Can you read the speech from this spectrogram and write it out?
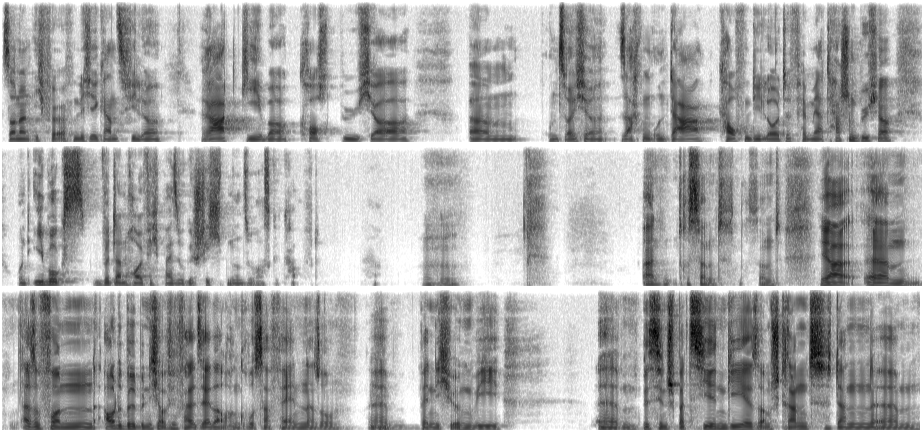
sondern ich veröffentliche ganz viele Ratgeber, Kochbücher ähm, und solche Sachen. Und da kaufen die Leute vermehrt Taschenbücher und E-Books wird dann häufig bei so Geschichten und sowas gekauft. Mhm. Ah, interessant, interessant. Ja, ähm, also von Audible bin ich auf jeden Fall selber auch ein großer Fan. Also äh, mhm. äh, wenn ich irgendwie ähm, bisschen spazieren gehe, so am Strand, dann ähm,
